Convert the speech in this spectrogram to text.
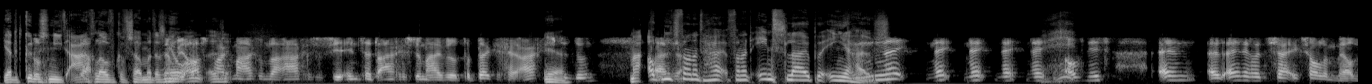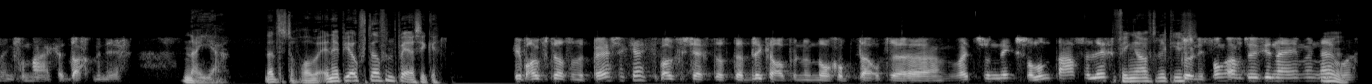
ja, dat kunnen ze niet aan, Ja. geloof ik, of zo, maar dat is Dan een moet je heel... afspraak maken om daar aangifte via internet aangifte maar hij wil ter plekke geen aangifte Ja. doen. Maar ook niet van het, van het insluipen in je huis. Nee, nee, nee, nee, nee, ook niet. En het enige wat hij zei, ik zal een melding van maken. Dag meneer. Nou ja, dat is toch wel... En heb je ook verteld van de persiken? Ik heb ook verteld van de persiken. Ik heb ook gezegd dat de blikopener nog op de, op de hoe heet zo'n ding, salontafel ligt. Vingerafdrukjes? Kun je die vongafdrukken nemen? Nee Ja. hoor,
